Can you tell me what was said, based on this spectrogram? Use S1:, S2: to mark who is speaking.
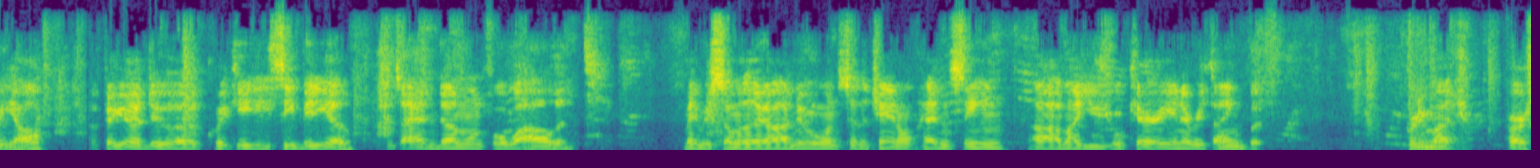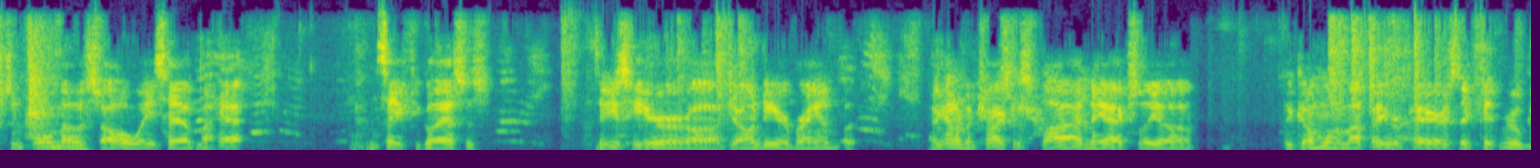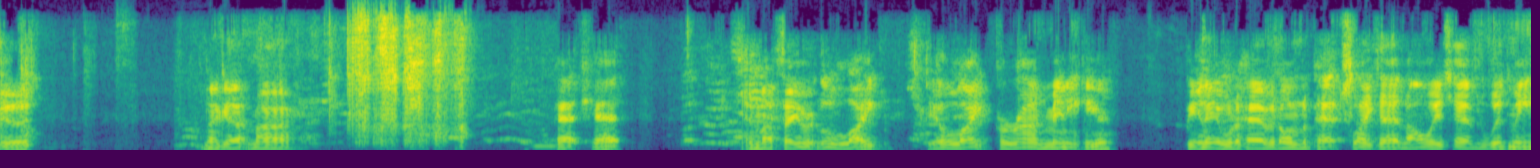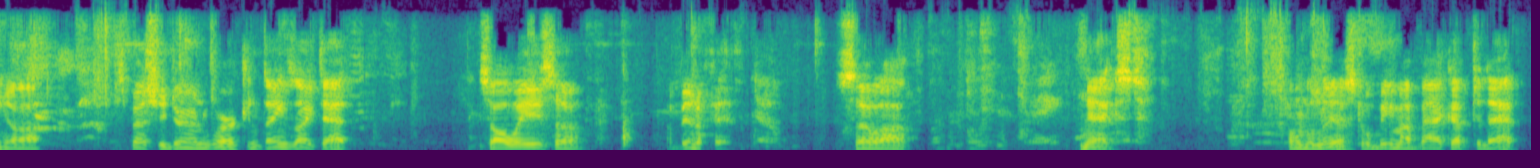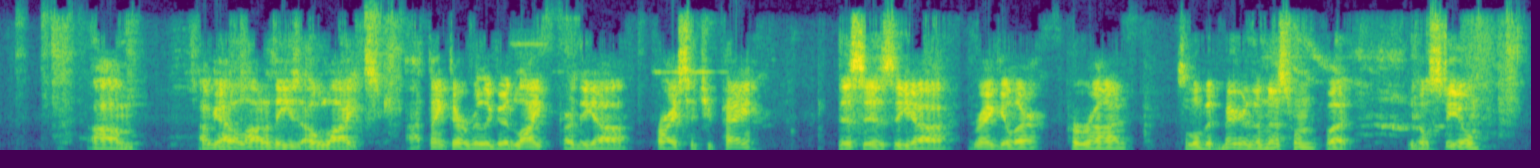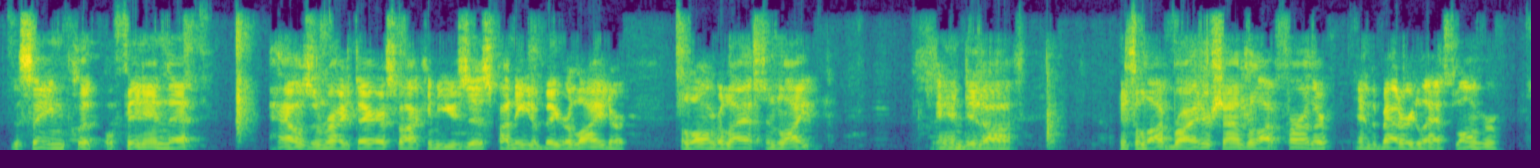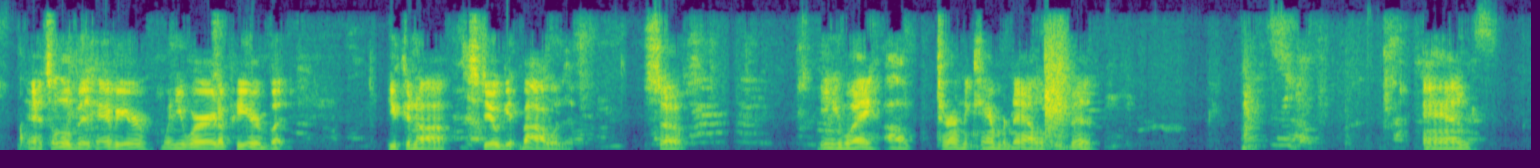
S1: Alright y'all, I figured I'd do a quick EDC video since I hadn't done one for a while and maybe some of the uh, newer ones to the channel hadn't seen uh, my usual carry and everything but pretty much first and foremost I always have my hat and safety glasses. These here are uh, John Deere brand but I got them at Tractor Supply and they actually uh, become one of my favorite pairs. They fit real good. And I got my patch hat and my favorite little light, the Olight Perun Mini here. Being able to have it on the patch like that and always have it with me, uh, especially during work and things like that, it's always uh, a benefit. So uh, next, on the list will be my backup to that. Um, I've got a lot of these Olights. I think they're a really good light for the uh, price that you pay. This is the uh, regular Perun. It's a little bit bigger than this one, but it'll still, the same clip will fit in that housing right there, so I can use this if I need a bigger light or a longer lasting light. And it uh, it's a lot brighter, shines a lot further, and the battery lasts longer. And it's a little bit heavier when you wear it up here, but you can uh, still get by with it. So, anyway, I'll turn the camera down a little bit. And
